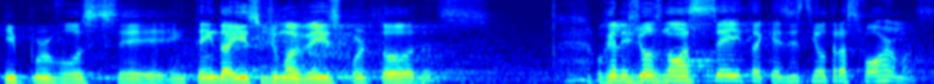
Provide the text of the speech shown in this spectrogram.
e por você. Entenda isso de uma vez por todas. O religioso não aceita que existem outras formas.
